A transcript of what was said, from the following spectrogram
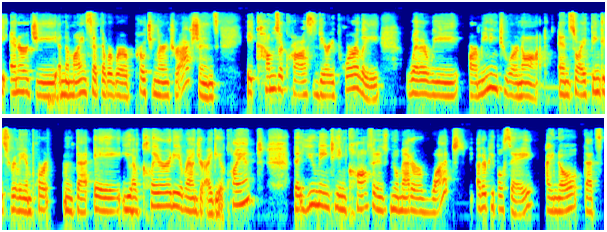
the energy and the mindset that we're, we're approaching our interactions, it comes across very poorly, whether we are meaning to or not. And so I think it's really important that A, you have clarity around your ideal client, that you maintain confidence no matter what other people say. I know that's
